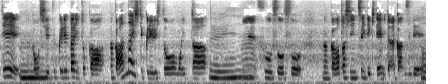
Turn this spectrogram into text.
てうん。なんか教えてくれたりとかなんか案内してくれる人もいた。ねそうそうそう。なんか私についてきてみたいな感じで、あね、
